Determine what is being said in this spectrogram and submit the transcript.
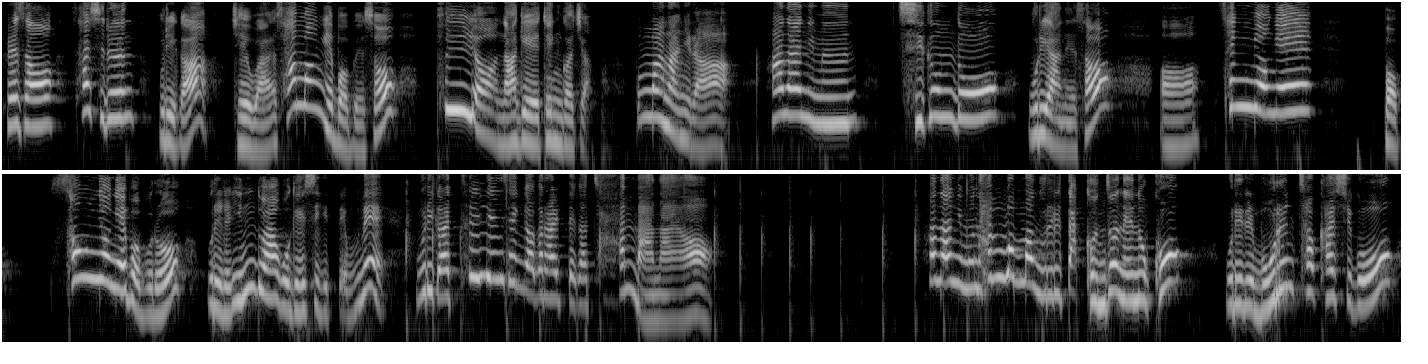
그래서 사실은 우리가 죄와 사망의 법에서 풀려나게 된 거죠. 뿐만 아니라 하나님은 지금도 우리 안에서 어, 생명의 법, 성령의 법으로 우리를 인도하고 계시기 때문에 우리가 틀린 생각을 할 때가 참 많아요. 하나님은 한 번만 우리를 딱 건져내놓고 우리를 모른 척 하시고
